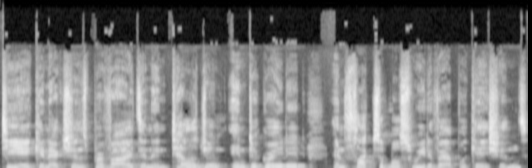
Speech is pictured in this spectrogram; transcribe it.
TA Connections provides an intelligent, integrated, and flexible suite of applications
